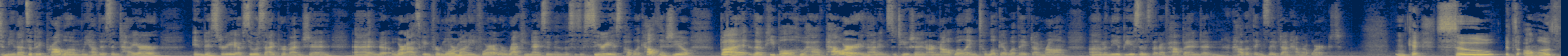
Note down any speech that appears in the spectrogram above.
to me that's a big problem we have this entire industry of suicide prevention and we're asking for more money for it we're recognizing that this is a serious public health issue but the people who have power in that institution are not willing to look at what they've done wrong um, and the abuses that have happened and how the things they've done haven't worked okay so it's almost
